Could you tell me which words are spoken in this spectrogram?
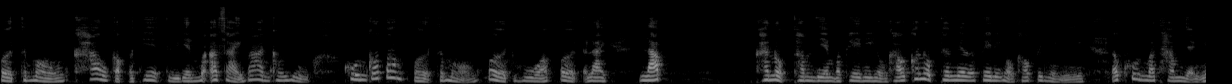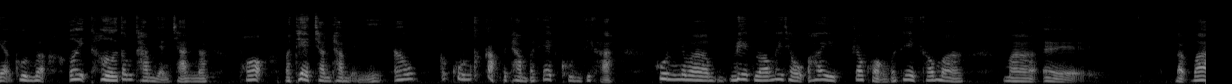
เปิดสมองเข้ากับประเทศสวีเดนมาอาศัยบ้านเขาอยู่ คุณก็ต้องเปิดสมอง เปิดหัวเปิดอะไร รับ ขนบธรรมเนียมประเพณีของเขาขนบธรรมเนียมประเพณีของเขาเป็นอย่างนี้ แล้วคุณมาทำอย่างเงี้ยคุณว่าเอ้ย เธอต้องทำอย่างฉันนะเพราะประเทศฉันทำอย่างนี้ เอ้าก็คุณก็กลับไปทำประเทศคุณสิคะคุณจะมาเรียกร้องให้ชาวให้เจ้าของประเทศเขามามาเออแบบว่า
